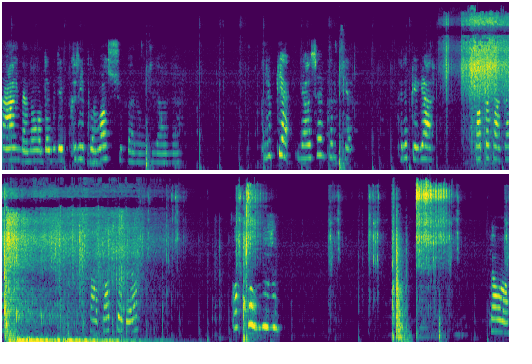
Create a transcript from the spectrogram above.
Aynen orada bir de Creeper var süper oldu yani. Kripke gelsene Kripke. Kripke gel. Patla kanka. Ha patladı. Tamam.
